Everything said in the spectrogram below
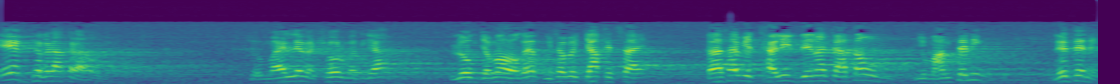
एक झगड़ा खड़ा हो गया। तो महल्ले में शोर मच गया, लोग जमा हो गए, पूछा, भाई, क्या किस्सा है? कहा, साहब, ये थैली देना चाहता हूँ, ये मानते नहीं, लेते नहीं।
